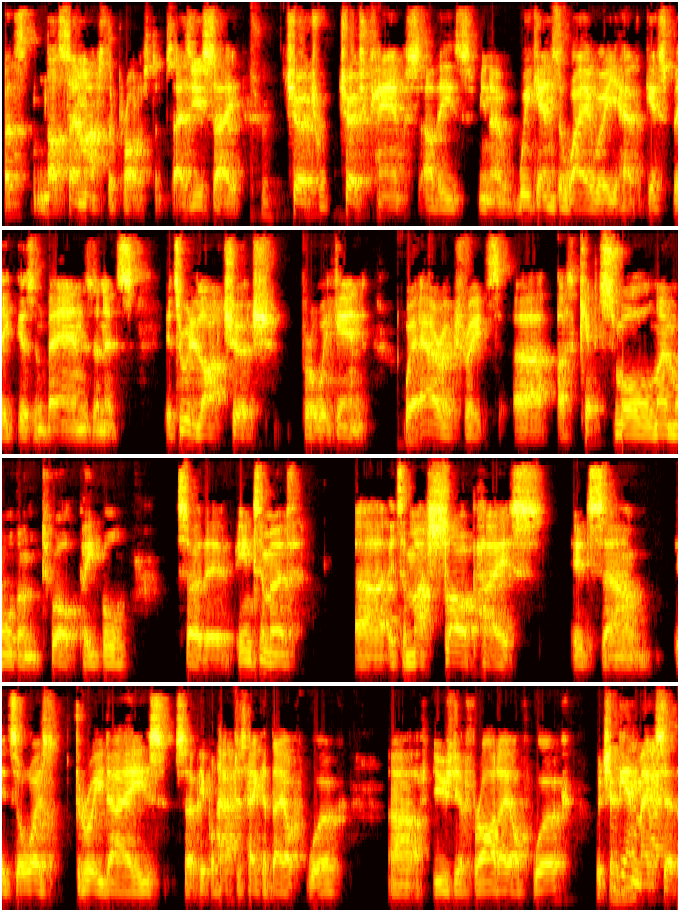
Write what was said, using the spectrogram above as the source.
but not so much the Protestants. As you say, True. church church camps are these you know weekends away where you have guest speakers and bands, and it's it's really like church for a weekend. Where our retreats uh, are kept small, no more than twelve people, so they're intimate. Uh, it's a much slower pace. It's um, it's always three days, so people have to take a day off work, uh, usually a Friday off work, which mm-hmm. again makes it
